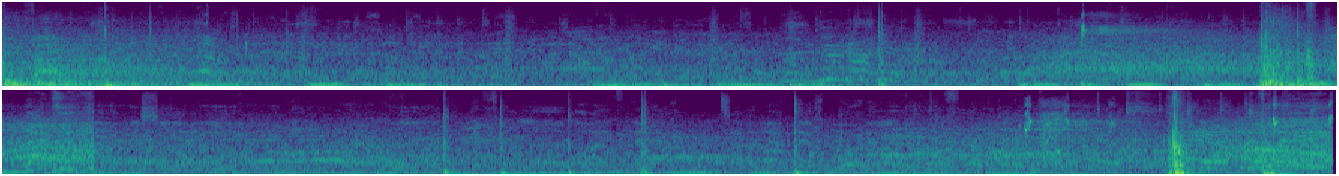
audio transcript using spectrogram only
Goodbye.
